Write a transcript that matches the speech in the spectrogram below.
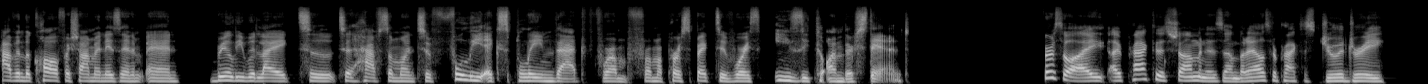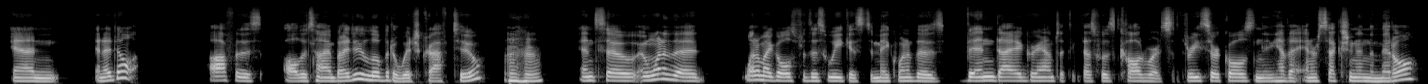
having the call for shamanism and really would like to to have someone to fully explain that from from a perspective where it's easy to understand. First of all, I, I practice shamanism, but I also practice druidry and and I don't offer this all the time, but I do a little bit of witchcraft too. Mm-hmm. And so, and one of the one of my goals for this week is to make one of those Venn diagrams. I think that's what it's called, where it's three circles and then you have that intersection in the middle.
